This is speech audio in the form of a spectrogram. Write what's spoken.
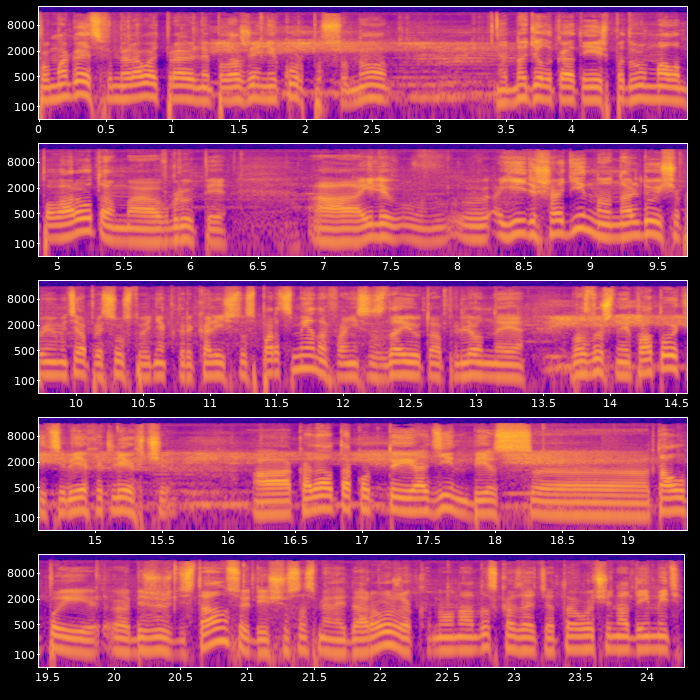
помогает сформировать правильное положение корпуса. Но одно дело, когда ты едешь по двум малым поворотам а, в группе, а, или едешь один, но на льду еще помимо тебя присутствует некоторое количество спортсменов, они создают определенные воздушные потоки, тебе ехать легче. А когда вот так вот ты один без э, толпы э, бежишь дистанцию, да еще со сменой дорожек, ну, надо сказать, это очень надо иметь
